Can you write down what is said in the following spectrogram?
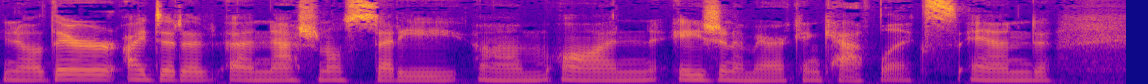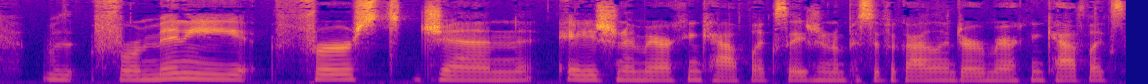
You know, there I did a, a national study um, on Asian American Catholics, and for many first gen Asian American Catholics, Asian and Pacific Islander American Catholics,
